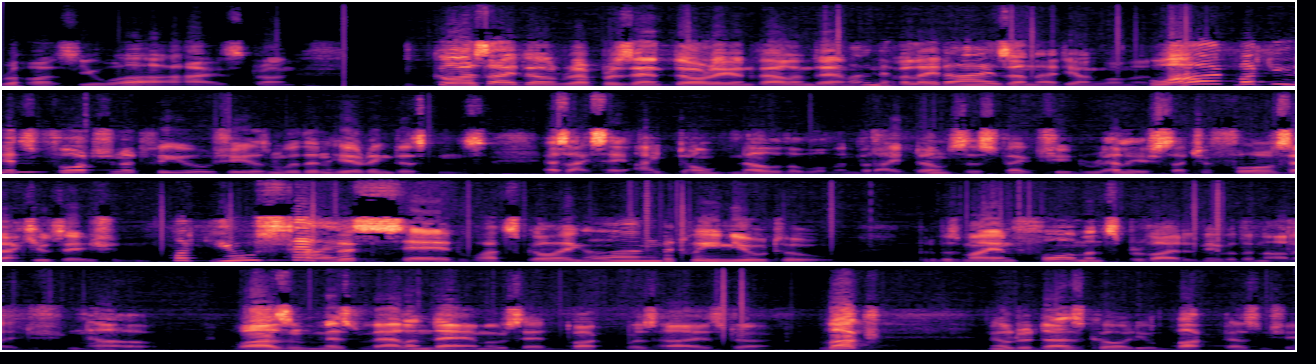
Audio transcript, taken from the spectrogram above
Ross, you are high-strung. Of course I don't represent Dorian Vallandam. I never laid eyes on that young woman. What? But you... It's fortunate for you she isn't within hearing distance. As I say, I don't know the woman, but I don't suspect she'd relish such a false accusation. But you said I that... said what's going on between you two. But it was my informants provided me with the knowledge. No, it wasn't Miss Vallandam who said Buck was high-strung. Buck. Mildred does call you Buck, doesn't she?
